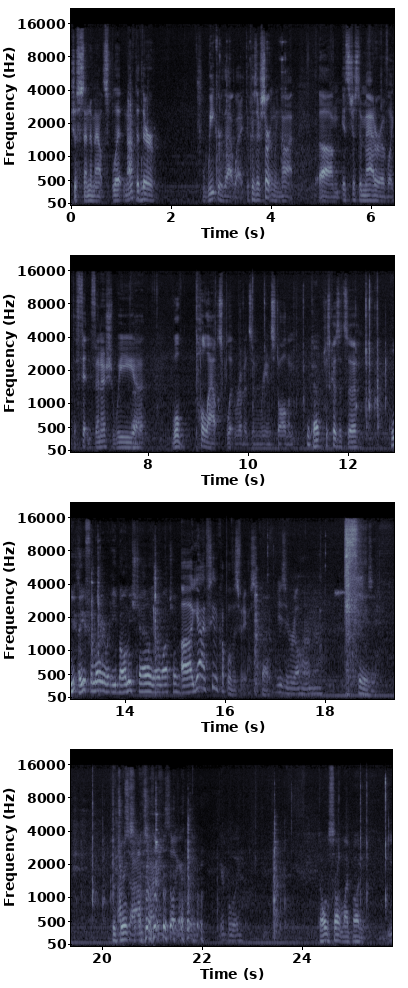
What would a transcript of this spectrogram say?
just send them out split. Not that they're weaker that way, because they're certainly not. Um, it's just a matter of like the fit and finish. We uh, Right. will pull out split rivets and reinstall them, Okay. just because it's a. Are you, are you familiar with Ebomi's channel you're watching? Uh, yeah, I've seen a couple of his videos. Okay. He's a real homo. Easy. He I'm drinks. sorry, I'm sorry to insult your boy. Your boy. Don't insult my buddy. Yeah,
